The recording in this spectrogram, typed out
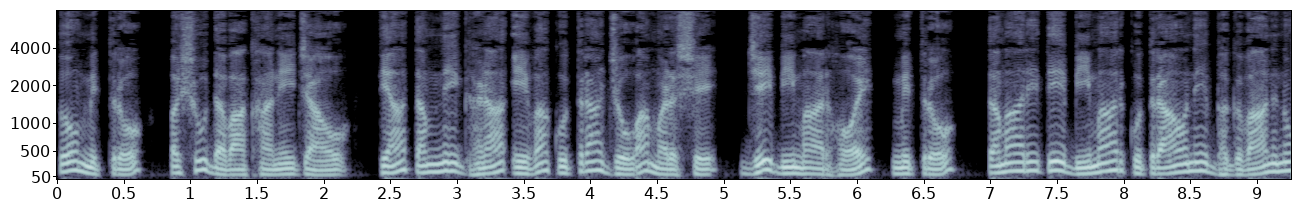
તો મિત્રો, પશુ દવાખાને જાઓ, ત્યાં તમને ઘણા એવા કૂતરા જોવા મળશે, જે બીમાર હોય, મિત્રો તમારે તે બીમાર કૂતરાઓને ભગવાનનો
